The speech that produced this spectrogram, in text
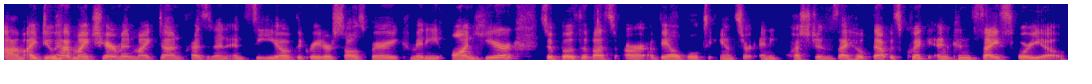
Um, I do have my chairman, Mike Dunn, president and CEO of the Greater Salisbury Committee on here. So both of us are available to answer any questions. I hope that was quick and concise for you.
